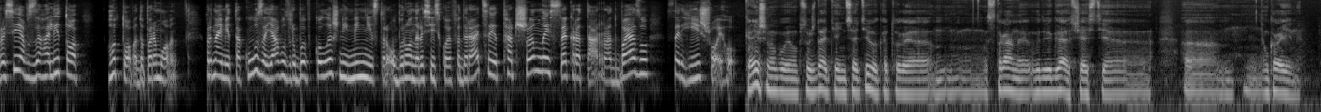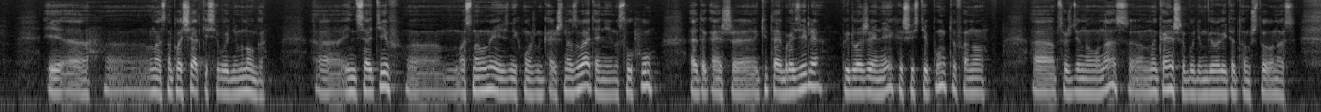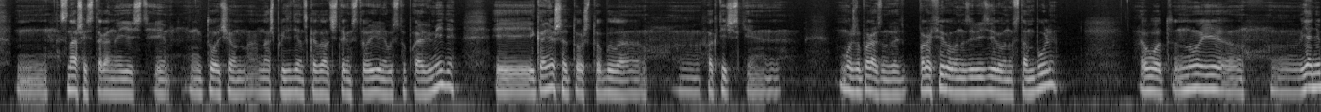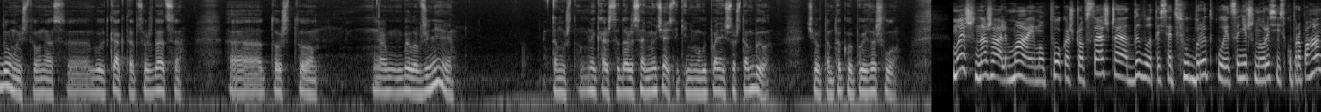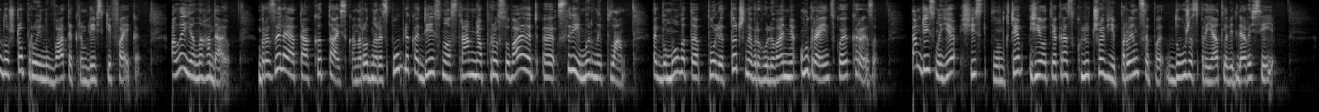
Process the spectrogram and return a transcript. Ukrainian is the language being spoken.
Росія взагалі-то готова до перемовин. Принаймні таку заяву зробив колишній міністр оборони Російської Федерації та чинний секретар Радбезу Сергій Шойгу. Конечно, мы будем обсуждать те инициативы, которые страны выдвигают в части э, э, Украины. И э, у нас на площадке сегодня много инициатив. Основные из них можно, конечно, назвать, они на слуху. Это, конечно, Китай-Бразилия. Предложение их из шести пунктов, оно обсуждено у нас. Мы, конечно, будем говорить о том, что у нас с нашей стороны есть и то, о чем наш президент сказал 14 июня, выступая в МИДе. И, и конечно, то, что было э, фактически, можно по-разному сказать, парафировано, завизировано в Стамбуле. Вот. Ну и э, я не думаю, что у нас э, будет как-то обсуждаться то, что было в Женеве, потому что, мне кажется, даже сами участники не могут понять, что же там было, чего там такое произошло. Ми ж, на жаль, маємо поки що все ще дивитися цю бридку і цинічну російську пропаганду, щоб руйнувати кремлівські фейки. Але я нагадаю, Бразилія та Китайська Народна Республіка дійсно з травня просувають е, свій мирний план, так би мовити, політичне врегулювання української кризи. Там дійсно є шість пунктів, і от якраз ключові принципи дуже сприятливі для Росії.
